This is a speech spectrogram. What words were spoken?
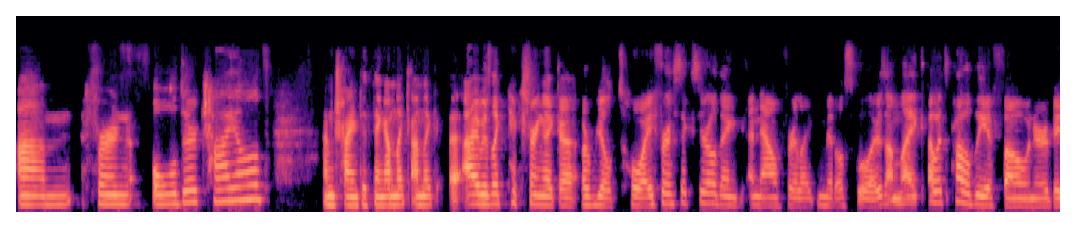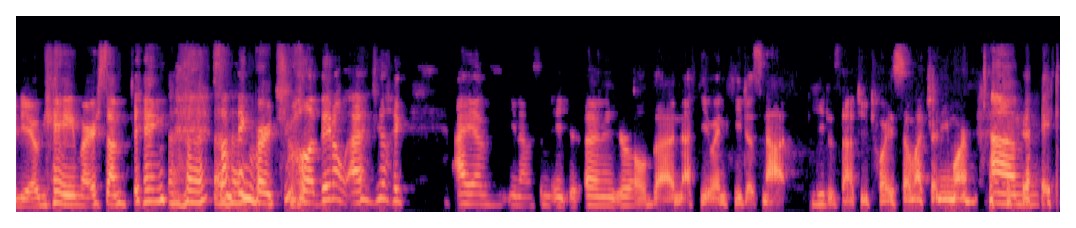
Um, for an older child, I'm trying to think. I'm like, I'm like, I was like picturing like a, a real toy for a six year old, and, and, now for like middle schoolers, I'm like, oh, it's probably a phone or a video game or something, uh-huh, uh-huh. something virtual. They don't. I feel like I have, you know, some eight, an eight year old uh, nephew, and he does not, he does not do toys so much anymore. Um, right.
